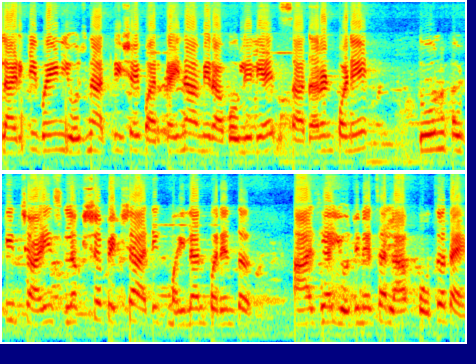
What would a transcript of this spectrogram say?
लाडकी बहीण योजना अतिशय बारकाईनं आम्ही राबवलेली आहे. साधारणपणे दोन कोटी चाळीस लक्षपेक्षा अधिक महिलांपर्यंत आज या योजनेचा लाभ पोहोचत आहे.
